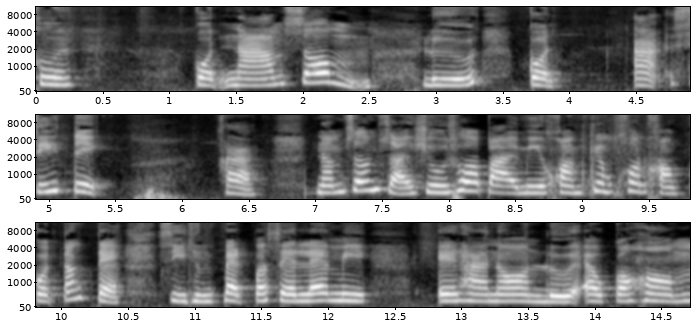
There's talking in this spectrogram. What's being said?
คือ กดน้ำส้ม หรือกรดอะซิติกค่ะน้ำส้มสายชูทั่วไปมีความเข้มข้นของกรดตั้งแต่ 4-8%และมีเอทานอลหรือแอลกอฮอล์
